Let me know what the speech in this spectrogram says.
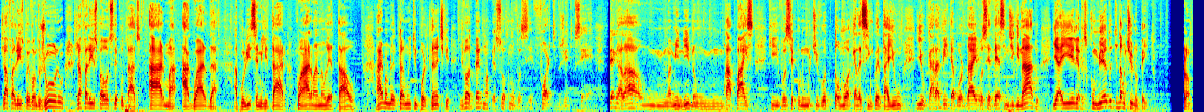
já falei isso para o Evandro Júnior, já falei isso para outros deputados. A arma, a guarda, a polícia militar com a arma não letal. A arma não letal é muito importante. Que, volta, pega uma pessoa como você, forte do jeito que você é. Pega lá uma menina, um rapaz que você, por um motivo ou outro, tomou aquelas 51 e o cara vem te abordar e você desce indignado e aí ele, com medo, te dá um tiro no peito. Pronto,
